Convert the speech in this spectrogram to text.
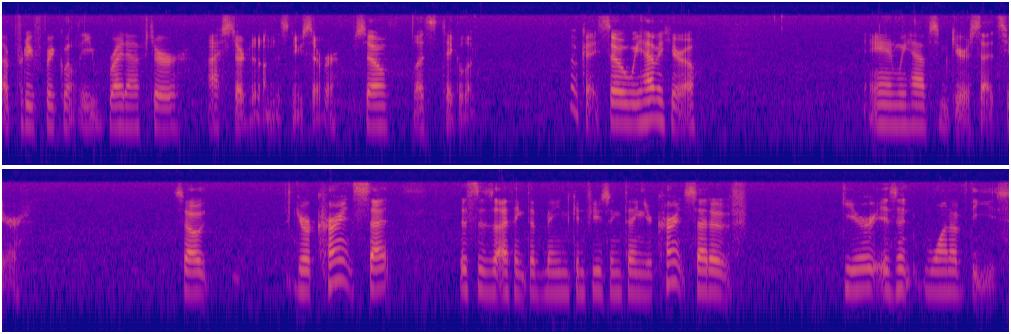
uh, pretty frequently right after I started on this new server. So let's take a look. Okay, so we have a hero, and we have some gear sets here. So your current set, this is I think the main confusing thing, your current set of gear isn't one of these.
